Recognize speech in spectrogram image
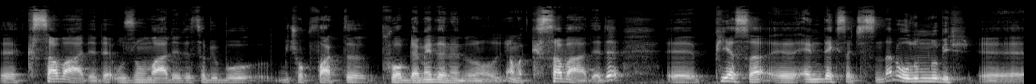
e, kısa vadede, uzun vadede tabii bu birçok farklı probleme de neden oluyor ama kısa vadede e, piyasa e, endeks açısından olumlu bir e,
